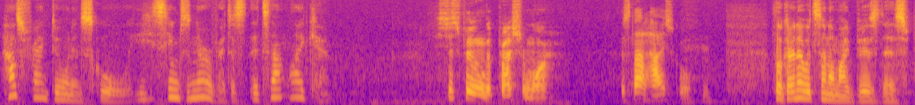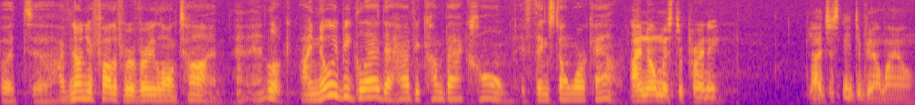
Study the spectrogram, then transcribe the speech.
how's Frank doing in school? He seems nervous. It's, it's not like him. He's just feeling the pressure more. It's not high school. Look, I know it's none of my business, but uh, I've known your father for a very long time. And, and, look, I know he'd be glad to have you come back home if things don't work out. I know, Mr. Perini, but I just need to be on my own.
